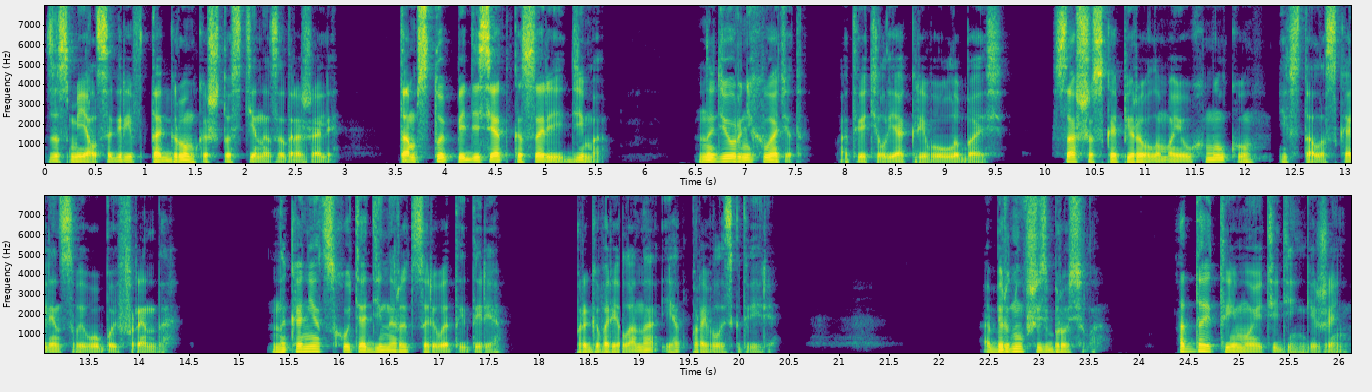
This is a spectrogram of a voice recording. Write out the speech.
Засмеялся Гриф так громко, что стены задрожали. «Там 150 косарей, Дима». «На Диор не хватит», – ответил я, криво улыбаясь. Саша скопировала мою ухмылку и встала с колен своего бойфренда. Наконец, хоть один рыцарь в этой дыре. Проговорила она и отправилась к двери. Обернувшись, бросила. «Отдай ты ему эти деньги, Жень».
